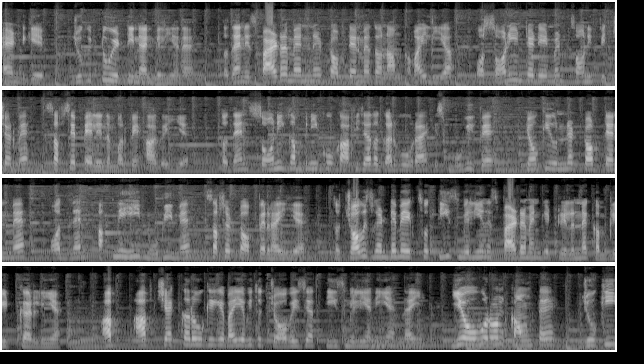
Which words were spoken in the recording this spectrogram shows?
एंड गेम जो कि 289 मिलियन है। तो देन स्पाइडरमैन ने टॉप 10 में तो नाम कमाई लिया और सोनी इंटरटेनमेंट सोनी पिक्चर में सबसे पहले नंबर पे आ गई है। तो देन सोनी कंपनी को काफ़ी ज़्यादा गर्व हो रहा है इस मूवी पे, क्योंकि उनने टॉप 10 में और देन अपनी ही मूवी में सबसे टॉप पे रही है। तो 24 घंटे में 130 मिलियन स्पाइडरमैन के ट्रेलर ने कंप्लीट कर लिए हैं। अब आप चेक करोगे कि भाई अभी तो 24 या 30 मिलियन ही है। नहीं। ये ओवरऑल काउंट है जो कि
